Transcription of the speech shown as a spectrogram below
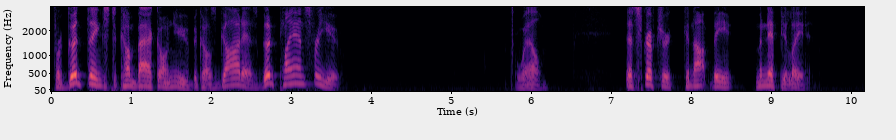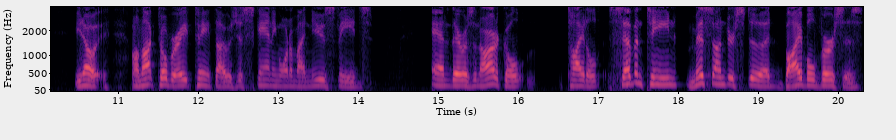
for good things to come back on you because God has good plans for you. Well, that scripture cannot be manipulated. You know, on October 18th, I was just scanning one of my news feeds, and there was an article titled 17 Misunderstood Bible Verses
